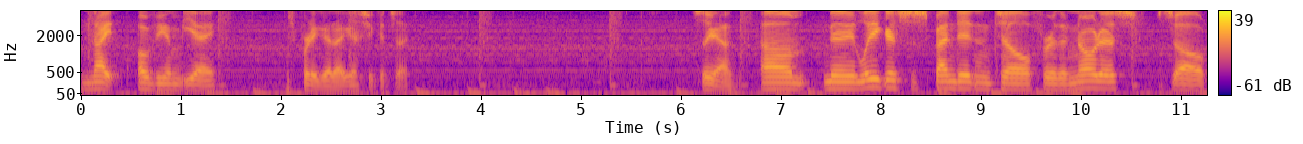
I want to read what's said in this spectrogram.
night of the NBA was pretty good, I guess you could say. So yeah, um, the league is suspended until further notice. So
